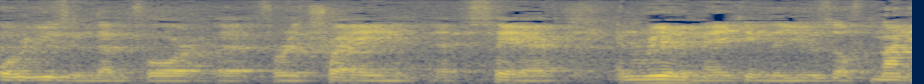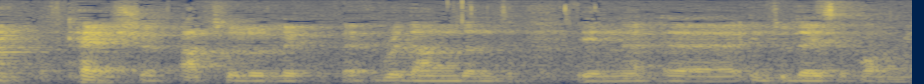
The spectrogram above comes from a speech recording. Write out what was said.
or using them for, uh, for a train uh, fare, and really making the use of money, of cash, absolutely redundant in, in today's economy.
